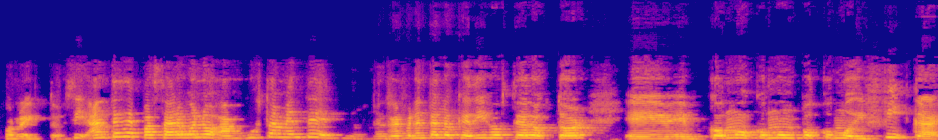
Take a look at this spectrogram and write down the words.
Correcto. Sí, antes de pasar, bueno, justamente referente a lo que dijo usted, doctor, eh, cómo, cómo, un poco modifica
